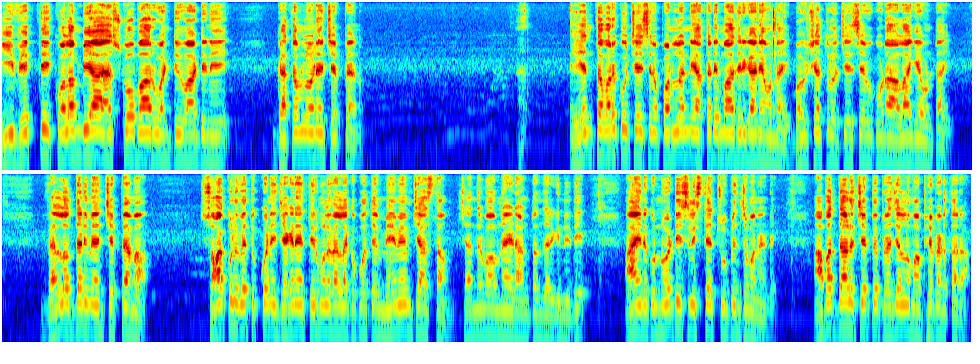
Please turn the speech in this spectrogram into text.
ఈ వ్యక్తి కొలంబియా ఎస్కోబార్ వంటి వాటిని గతంలోనే చెప్పాను. ఎంతవరకు చేసిన పనులన్నీ అతడి మాదిరిగానే ఉన్నాయి. భవిష్యత్తులో చేసేవి కూడా అలాగే ఉంటాయి. వెళ్ళొద్దని మేము చెప్పామా? సాకులు వెతుక్కొని జగనే తిరుమల వెళ్ళకపోతే మేమేం చేస్తాం? చంద్రబాబు నాయుడు అనటం జరిగింది ఇది. ఆయనకు నోటీసులు ఇస్తే చూపించమనండి. అబద్ధాలు చెప్పి ప్రజలను మభ్యపెడతారా?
